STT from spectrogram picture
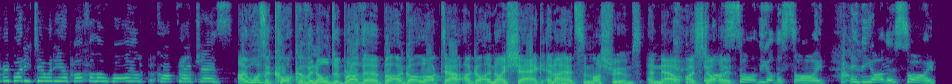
everybody doing here, Buffalo Wild cockroaches? I was a cock of an older brother, but I got locked out. I got a nice shag and I had some mushrooms, and now I And I started. saw the other side, and the other side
